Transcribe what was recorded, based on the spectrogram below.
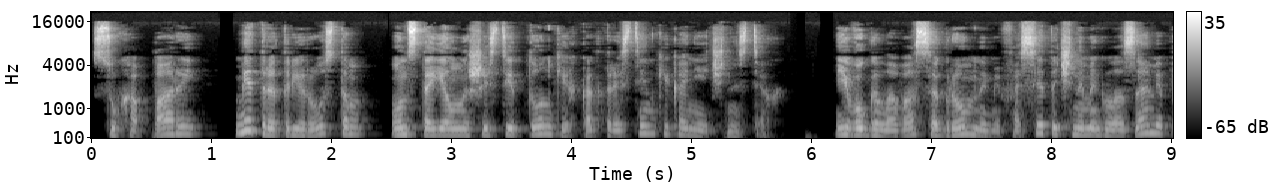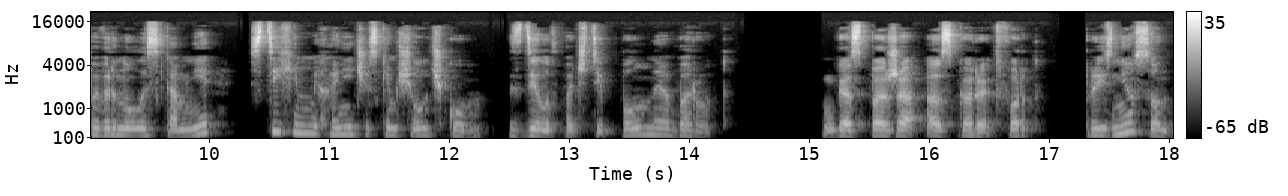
сухопарый, метра три ростом, он стоял на шести тонких, как тростинки, конечностях. Его голова с огромными фасеточными глазами повернулась ко мне с тихим механическим щелчком, сделав почти полный оборот. «Госпожа Аска Редфорд», — произнес он,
